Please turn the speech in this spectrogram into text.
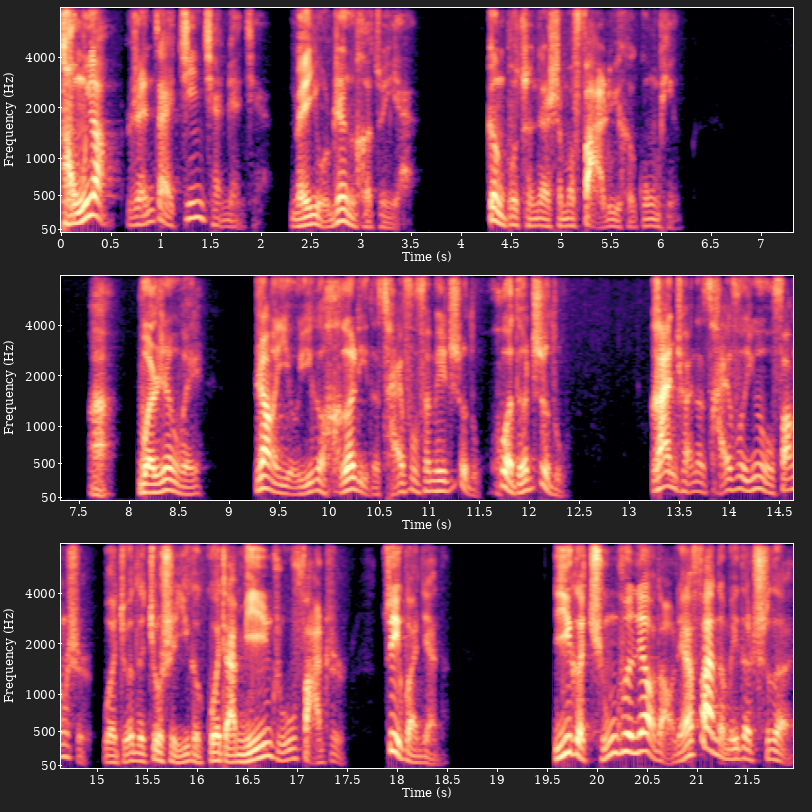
同样，人在金钱面前没有任何尊严，更不存在什么法律和公平。啊，我认为。让有一个合理的财富分配制度、获得制度、安全的财富拥有方式，我觉得就是一个国家民主法治最关键的。一个穷困潦倒、连饭都没得吃的、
